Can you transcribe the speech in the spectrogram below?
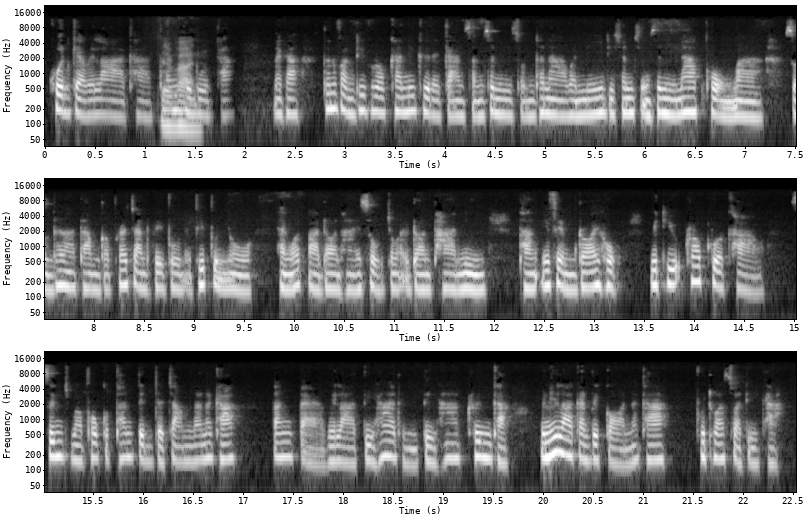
ควรแก่เวลาค่ะท่านไพบูลค่ะนะคะท่านฟังที่ครบคันนี่คือรายการสันสนีสนทนาวันนี้ ดิฉันสิงสนีนาคพงมาสนทนาธรรมกับพระอาจารย์ไพบูลอภิปุโน แห่งวัดป่าดอนหายโศกจังหวัดอุดรธานี ทาง FM106 วิทยุครอบครัวข่าว ซึ่งจะมาพบกับท่านเป็นประจำแล้วนะคะ ตั้งแต่เวลาตีห้ถึงตีห้าครึ่งค่ะ วันนี้ลากันไปก่อนนะคะ พุทธวสวัสดีค่ะ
